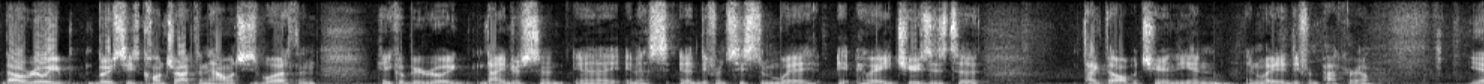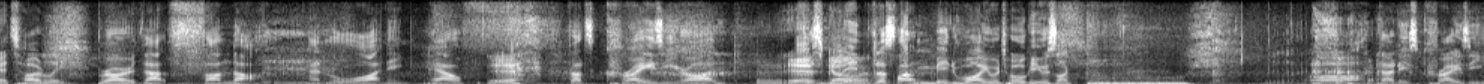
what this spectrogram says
they'll really boost his contract and how much he's worth, and he could be really dangerous in, in, a, in, a, in a different system where where he chooses to take that opportunity and, and lead a different pack around. Yeah, totally. Bro, that thunder and lightning, how f- Yeah, that's crazy, right? yeah, just going. mid, just like mid while you were talking, it was like Oh, that is crazy.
